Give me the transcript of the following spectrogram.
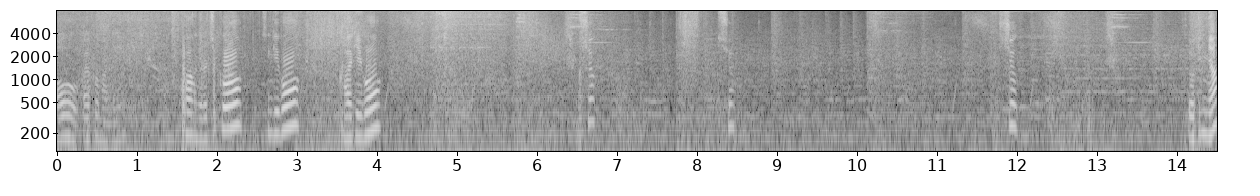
어우 깔끔하네 쾅 내려찍고 생기고 갈기고 슉 슉. 슉. 어딨냐?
